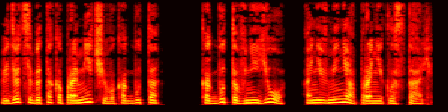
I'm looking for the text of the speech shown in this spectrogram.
Ведет себя так опрометчиво, как будто... как будто в нее, а не в меня проникла сталь.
